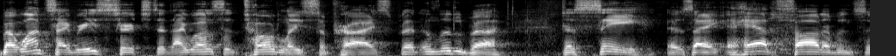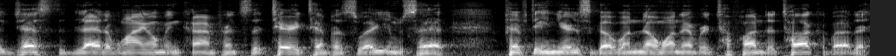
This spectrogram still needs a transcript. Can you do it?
But once I researched it, I wasn't totally surprised, but a little bit to see, as I had thought of and suggested at a Wyoming conference that Terry Tempest Williams had 15 years ago when no one ever wanted to talk about it,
